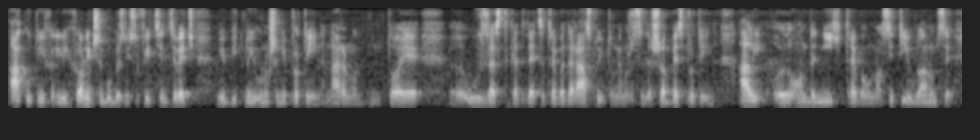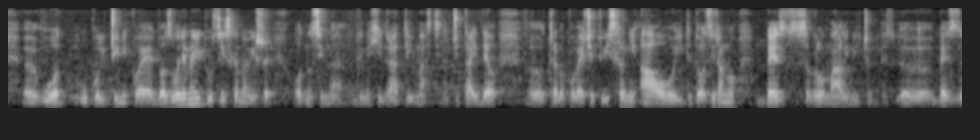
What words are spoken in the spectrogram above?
akutnih ili hronične bubrežne suficijence, već je bitno i unošenje proteina. Naravno, to je e, uzrast kad deca treba da rastu i to ne može se dešava bez proteina. Ali e, onda njih treba unositi i uglavnom se e, u, u količini koja je dozvoljena i tu se ishrana više odnosi na ugljene hidrate i masti. Znači, taj deo treba povećati u ishrani, a ovo ide dozirano bez, sa vrlo malim ili čak bez, bez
